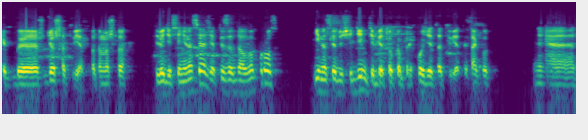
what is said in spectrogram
как бы ждешь ответ, потому что люди все не на связи, ты задал вопрос, и на следующий день тебе только приходит ответ. И так вот э,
